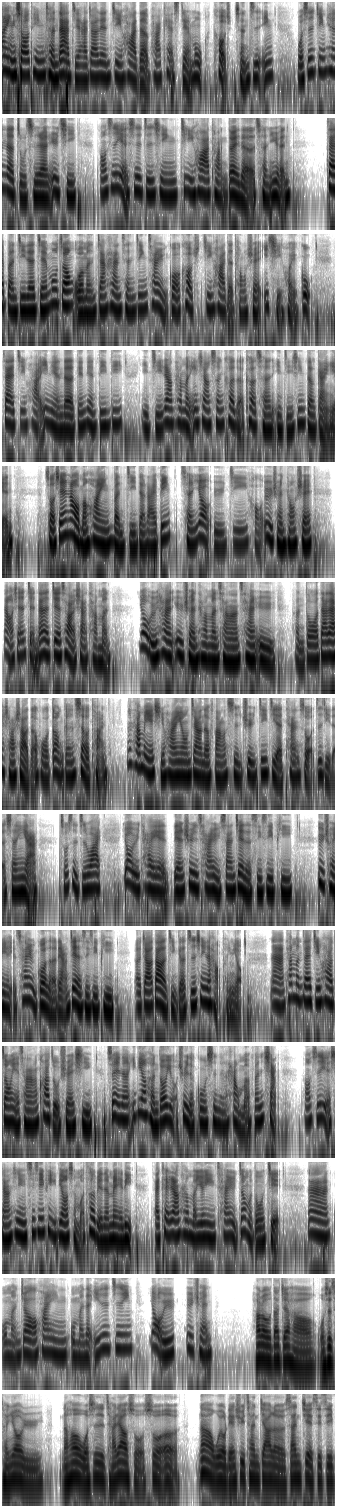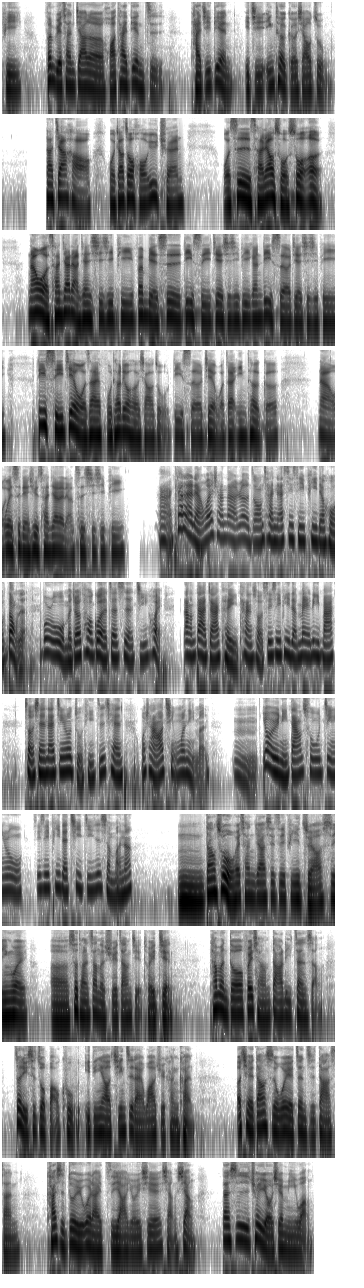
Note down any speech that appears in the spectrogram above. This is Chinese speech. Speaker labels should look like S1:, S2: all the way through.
S1: 欢迎收听陈大职涯教练计划的 Podcast 节目，Coach 陈志英，我是今天的主持人玉琪，同时也是执行计划团队的成员。在本集的节目中，我们将和曾经参与过 Coach 计划的同学一起回顾在计划一年的点点滴滴，以及让他们印象深刻的课程以及心得感言。首先，让我们欢迎本集的来宾陈佑瑜及侯玉泉同学。那我先简单的介绍一下他们。幼瑜和玉泉他们常常参与很多大大小小的活动跟社团，那他们也喜欢用这样的方式去积极的探索自己的生涯。除此之外，幼鱼他也连续参与三届的 CCP，玉泉也参与过了两届的 CCP，而交到了几个知心的好朋友。那他们在计划中也常常跨组学习，所以呢，一定有很多有趣的故事能和我们分享。同时，也相信 CCP 一定有什么特别的魅力，才可以让他们愿意参与这么多届。那我们就欢迎我们的一日之音幼鱼玉泉。
S2: Hello，大家好，我是陈幼瑜，然后我是材料所硕二。那我有连续参加了三届 CCP，分别参加了华泰电子、台积电以及英特格小组。
S3: 大家好，我叫做侯玉泉，我是材料所硕二。那我参加两届 CCP，分别是第十一届 CCP 跟第十二届 CCP。第十一届我在福特六合小组，第十二届我在英特格。那我也是连续参加了两次 CCP
S1: 啊，看来两位相当热衷参加 CCP 的活动呢。不如我们就透过了这次的机会，让大家可以探索 CCP 的魅力吧。首先，在进入主题之前，我想要请问你们，嗯，幼于你当初进入 CCP 的契机是什么呢？
S2: 嗯，当初我会参加 CCP，主要是因为呃，社团上的学长姐推荐，他们都非常大力赞赏，这里是做宝库，一定要亲自来挖掘看看。而且当时我也正值大三，开始对于未来职涯有一些想象，但是却有些迷惘。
